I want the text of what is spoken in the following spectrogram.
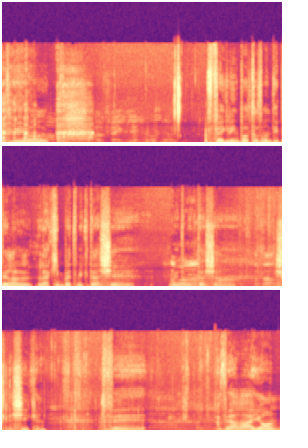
פטריות. פייגלין באותו זמן דיבר על להקים בית מקדש, אה, בית. המקדש השלישי, כן? ו... והרעיון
